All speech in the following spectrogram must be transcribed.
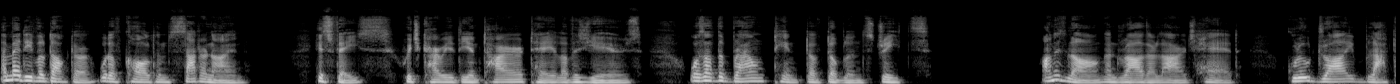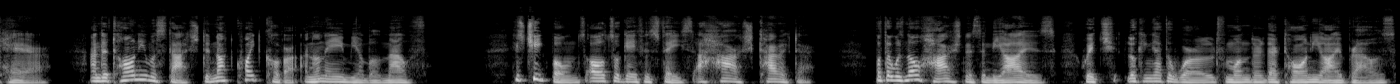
A medieval doctor would have called him saturnine. His face, which carried the entire tale of his years, was of the brown tint of Dublin streets. On his long and rather large head grew dry black hair, and a tawny moustache did not quite cover an unamiable mouth. His cheekbones also gave his face a harsh character, but there was no harshness in the eyes, which, looking at the world from under their tawny eyebrows,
